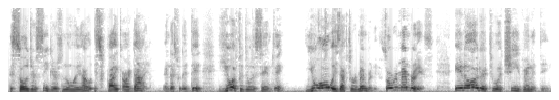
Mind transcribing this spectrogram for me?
The soldiers see there's no way out. It's fight or die. And that's what they did. You have to do the same thing. You always have to remember this. So remember this. In order to achieve anything,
